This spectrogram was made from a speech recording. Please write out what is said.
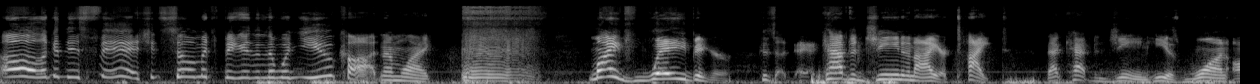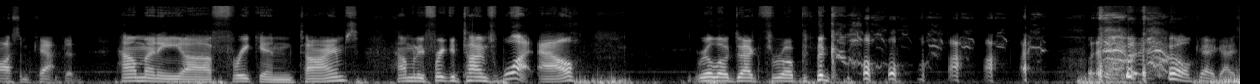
oh, look at this fish. It's so much bigger than the one you caught. And I'm like, mine's way bigger. Because uh, Captain Gene and I are tight. That Captain Gene, he is one awesome captain. how many uh, freaking times? How many freaking times what, Al? Real Deck threw up the goal. okay, guys.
